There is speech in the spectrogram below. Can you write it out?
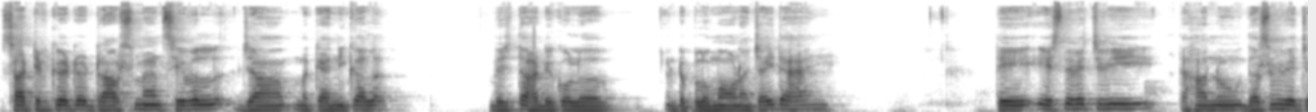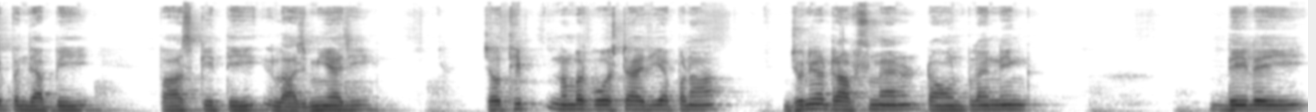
ਸਰਟੀਫਿਕੇਟ ਡਰਾਫਟਸਮੈਨ ਸਿਵਲ ਜਾਂ ਮਕੈਨੀਕਲ ਵਿੱਚ ਤੁਹਾਡੇ ਕੋਲ ਡਿਪਲੋਮਾ ਹੋਣਾ ਚਾਹੀਦਾ ਹੈ ਜੀ। ਤੇ ਇਸ ਦੇ ਵਿੱਚ ਵੀ ਤੁਹਾਨੂੰ 10ਵੀਂ ਵਿੱਚ ਪੰਜਾਬੀ ਪਾਸ ਕੀਤੀ ਲਾਜ਼ਮੀ ਹੈ ਜੀ। ਚੌਥੀ ਨੰਬਰ ਪੋਸਟ ਹੈ ਜੀ ਆਪਣਾ ਜੂਨੀਅਰ ਡਰਾਫਟਸਮੈਨ ਟਾਊਨ ਪਲੈਨਿੰਗ ਦੇ ਲਈ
